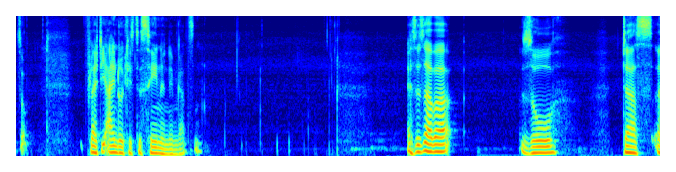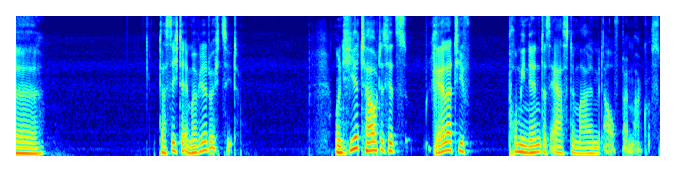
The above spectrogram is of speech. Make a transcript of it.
So. Vielleicht die eindrücklichste Szene in dem Ganzen. Es ist aber so, dass, äh, dass sich da immer wieder durchzieht. Und hier taucht es jetzt relativ prominent das erste Mal mit auf bei Markus.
